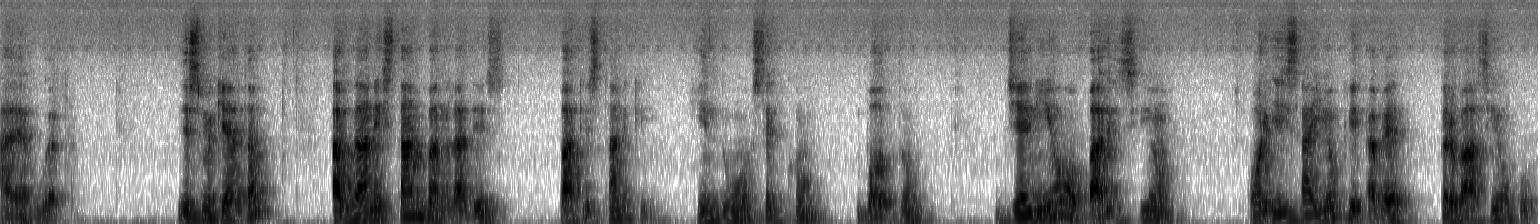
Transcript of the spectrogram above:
आया हुआ था, जिसमें क्या था? अफ़गानिस्तान, बांग्लादेश, पाकिस्तान के हिंदुओं, सिखों, बौद्धों, जैनियों और पारसियों और ईसाइयों के अवैध प्रवासियों को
